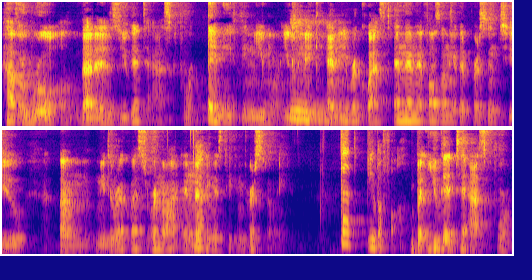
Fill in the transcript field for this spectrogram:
have a rule that is you get to ask for anything you want. You can make Mm. any request, and then it falls on the other person to um, meet the request or not, and Yeah. nothing is taken personally. That's beautiful. But you get to ask for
